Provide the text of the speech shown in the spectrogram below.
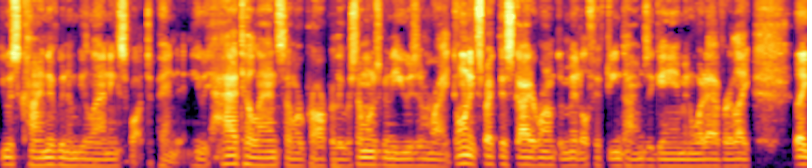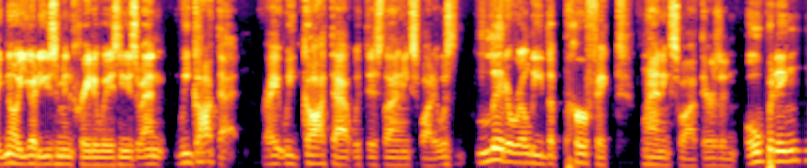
he was kind of going to be landing spot dependent. He had to land somewhere properly where someone was going to use him right. Don't expect this guy to run up the middle 15 times a game and whatever. Like, like no, you got to use him in creative ways and use him. And we got that right. We got that with this landing spot. It was literally the perfect landing spot. There's an opening.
